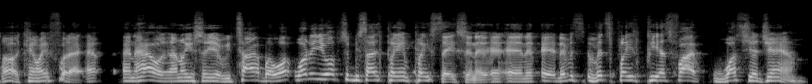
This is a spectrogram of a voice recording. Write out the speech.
Oh, I can't wait for that. And, and Howard, I know you say you're retired, but what, what are you up to besides playing PlayStation? And, and, if, and if it's if it's play PS5, what's your jam?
